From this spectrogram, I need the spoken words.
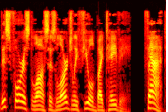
This forest loss is largely fueled by tavy fat,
